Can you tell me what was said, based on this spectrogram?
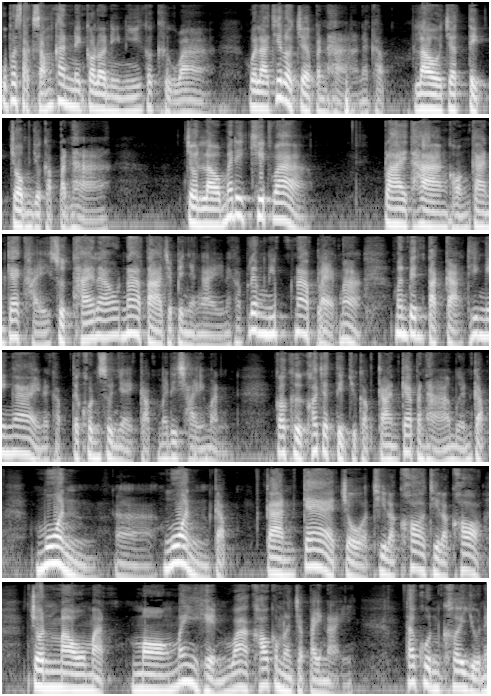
อุปสรรคสำคัญในกรณีนี้ก็คือว่า เวลาที่เราเจอปัญหานะครับ เราจะติดจมอยู่กับปัญหา จนเราไม่ได้คิดว่าปลายทางของการแก้ไขสุดท้ายแล้วหน้าตาจะเป็นยังไงนะครับ เรื่องนี้น่าแปลกมาก มันเป็นตรกกะที่ง่าย ๆนะครับ แต่คนส่วนใหญ่กลับไม่ได้ใช้มัน ก็คือเขาจะติดอยู่กับการแก้ปัญหาเหมือนกับม่วนง่วนกับ การแก้โจทย์ทีละข้อทีละข้อ จนเมาหมัดมองไม่เห็นว่าเขากำลังจะไปไหน ถ้าคุณเคยอยู่ใน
